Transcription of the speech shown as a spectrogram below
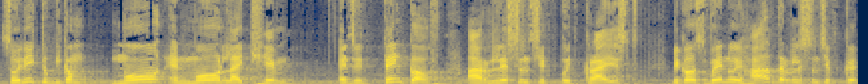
So we need to become more and more like Him as we think of our relationship with Christ. Because when we have the relationship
